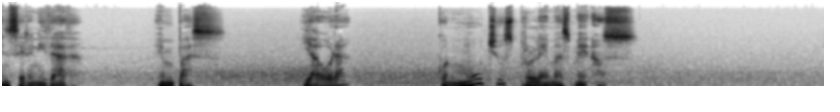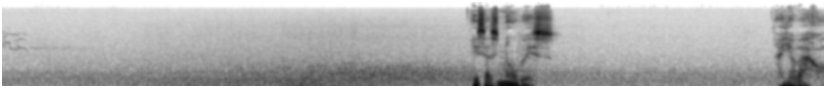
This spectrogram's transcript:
en serenidad, en paz y ahora con muchos problemas menos. Esas nubes ahí abajo,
